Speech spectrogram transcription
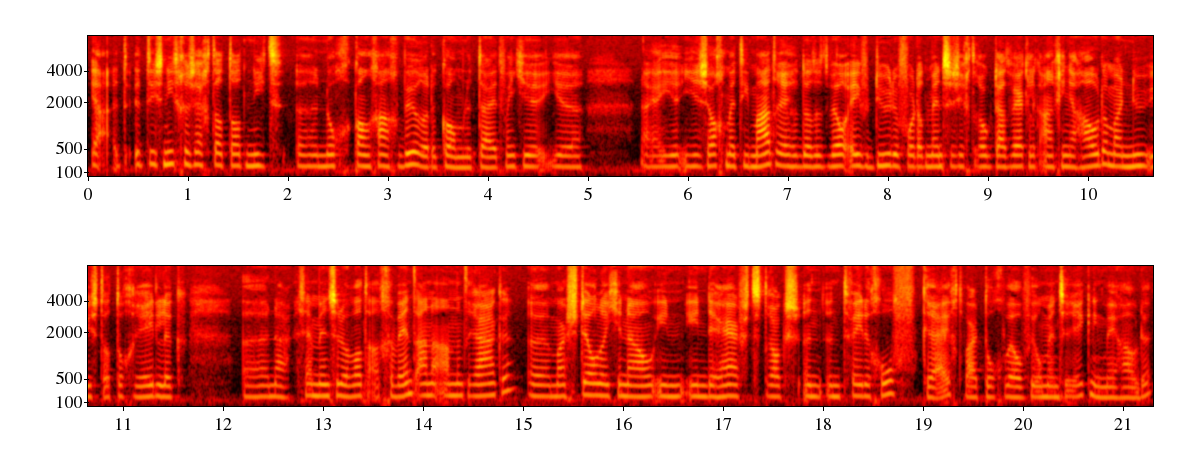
ja, het, het, is niet gezegd dat dat niet uh, nog kan gaan gebeuren de komende tijd. Want je, je, nou ja, je, je zag met die maatregelen dat het wel even duurde voordat mensen zich er ook daadwerkelijk aan gingen houden. Maar nu is dat toch redelijk. Uh, nou, zijn mensen er wat gewend aan, aan het raken. Uh, maar stel dat je nou in, in de herfst straks een, een tweede golf krijgt, waar toch wel veel mensen rekening mee houden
